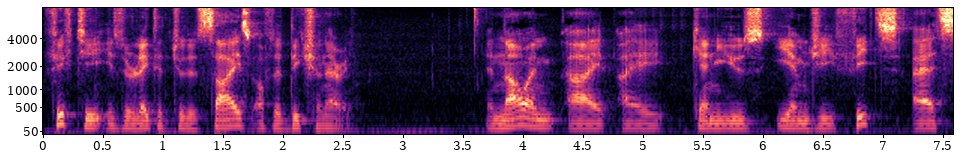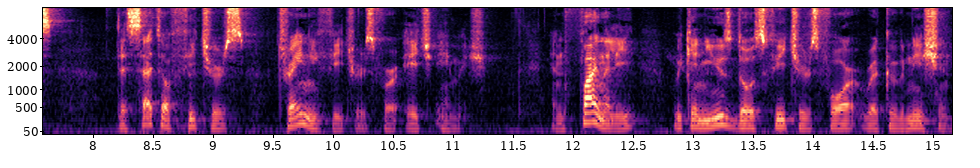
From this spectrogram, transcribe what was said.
50 is related to the size of the dictionary. And now I'm, I, I can use EMG fits as the set of features, training features for each image. And finally, we can use those features for recognition.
